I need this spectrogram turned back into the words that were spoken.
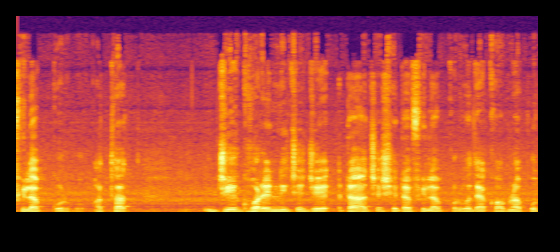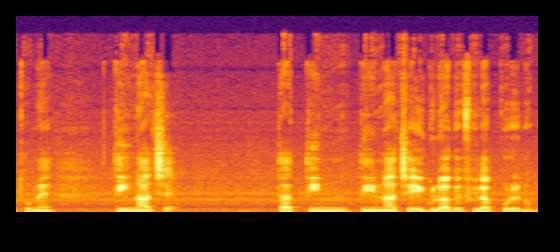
ফিল আপ করব। অর্থাৎ যে ঘরের নিচে যেটা আছে সেটা ফিল আপ করব। দেখো আমরা প্রথমে তিন আছে, তা তিন তিন আছে, এগুলো আগে ফিল আপ করে নেব।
